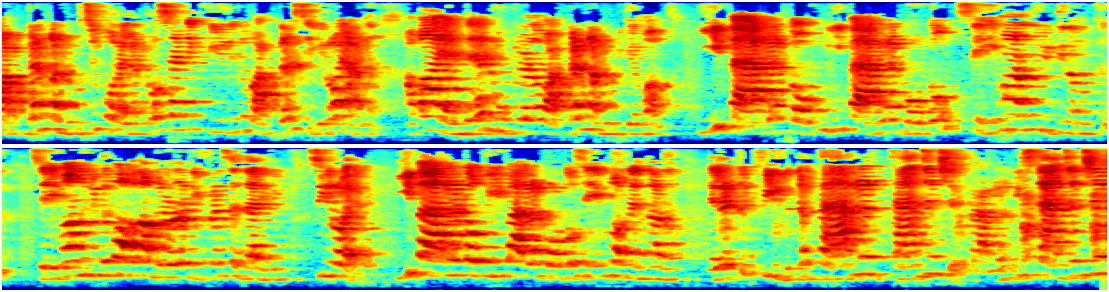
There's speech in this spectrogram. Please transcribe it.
വർക്ക് ഡൺ കണ്ടുപിടിച്ച് ഫോർ ഇലക്ട്രോസ്റ്റാറ്റിക് ഫീൽഡിന് വർക്ക് ഡൺ സീറോ ആണ്. അപ്പൊ ആ എന്റെ ലൂപ്പിലുള്ള വർക്ക് ഡൺ കണ്ടുപിടിക്കുമ്പോൾ ഈ പാരലൽ ടോപ്പും ഈ പാരലൽ ബോട്ടവും സെയിം ആണെന്ന് കിട്ടി നമുക്ക്. സെയിം ആണെന്ന് കിട്ടുമ്പോൾ അവ തമ്മിലുള്ള ഡിഫറൻസ് എന്തായിരിക്കും? സീറോ ആയിരിക്കും. E parallel top E parallel ബോട്ടവും സെയിം എന്ന് പറഞ്ഞാൽ എന്താണ്? ഇലക്ട്രിക് ഫീൽഡിന്റെ parallel tangential parallel means tangential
